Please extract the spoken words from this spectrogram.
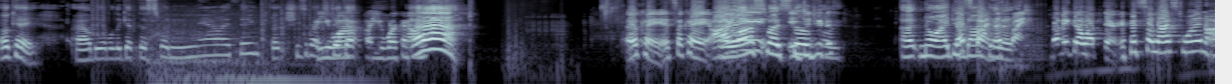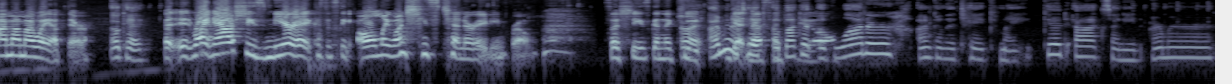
Okay, I'll be able to get this one now, I think. Oh, she's about Are to you take on. Are you working on? it? Ah! Okay, it's okay. I, I, lost my Did you just? Uh, no, I did That's not fine. get That's it. fine. Let me go up there. If it's the last one, I'm on my way up there. Okay. But it, right now, she's near it because it's the only one she's generating from. So she's gonna keep. All right, I'm going to take a bucket of water. I'm going to take my good axe. I need armor.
